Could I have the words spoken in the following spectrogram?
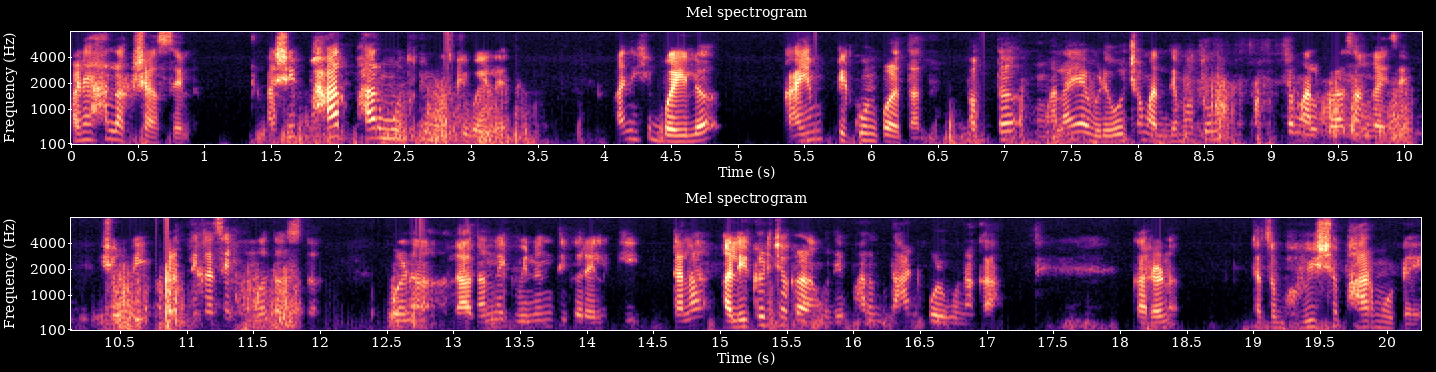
आणि हा लक्ष असेल. अशी फार फार मोजकी मोजकी बैल आहेत. आणि ही बैल कायम टिकून पळतात. फक्त मला या व्हिडिओच्या माध्यमातून त्या मालकाला सांगायचंय शेवटी प्रत्येकाचं एक मत असतं. पण दादांना एक विनंती करेल की त्याला अलीकडच्या काळामध्ये फार दाट पळवू नका. कारण त्याचं भविष्य फार मोठं आहे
